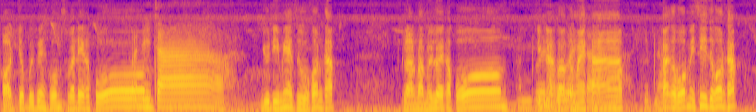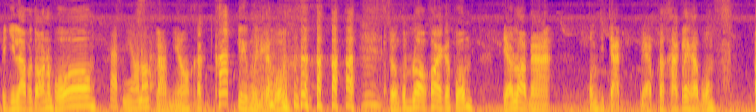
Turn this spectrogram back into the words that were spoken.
ขอจบไปเพียงผมสวัสดีครับผสวัสมดีจ้าอยู่ดีแม่สู่คนครับกลานวันไปเรื่อยครับผมคลิปหน้าพบกันไหมครับคลิปหน้าพักกับผมอีซี่ทุกคนครับไปกินลาบปะตอนน้ำผม ลาบเหนียวเนาะ ลาบเหนียวคักๆเลยมือนี่ครับผม สมกับรอค่อยครับผม เดี๋ยวรอบหน้าผมจะจัดแบบคักๆเลยครับผมไป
